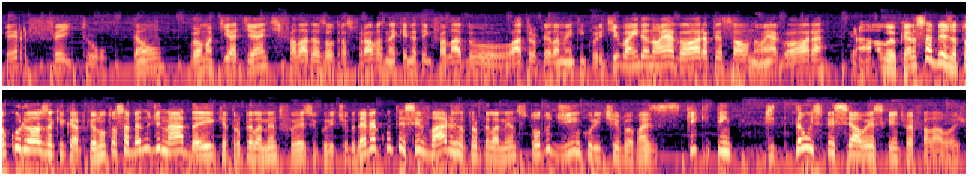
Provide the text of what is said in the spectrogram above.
Perfeito. Então, vamos aqui adiante falar das outras provas, né? Que ainda tem que falar do atropelamento em Curitiba. Ainda não é agora, pessoal, não é agora. Calma, eu quero saber, já tô curioso aqui, cara, porque eu não tô sabendo de nada aí que atropelamento foi esse em Curitiba. Deve acontecer vários atropelamentos todo dia em Curitiba, mas o que, que tem de tão especial esse que a gente vai falar hoje?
